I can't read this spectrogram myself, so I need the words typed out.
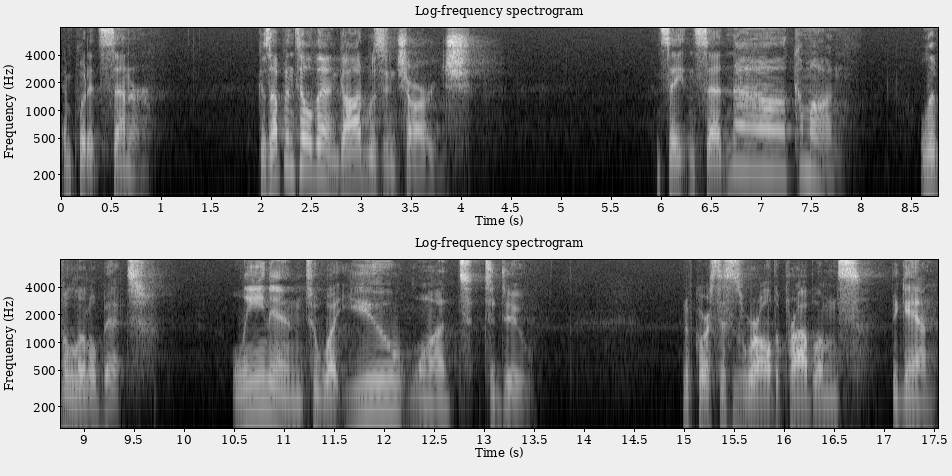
and put it center. Because up until then, God was in charge. And Satan said, No, come on, live a little bit. Lean into what you want to do. And of course, this is where all the problems began.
